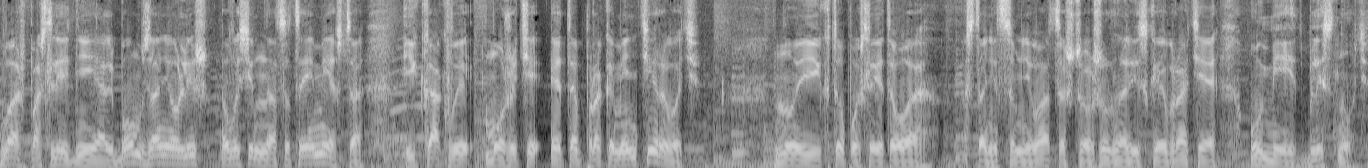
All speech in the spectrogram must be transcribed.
ваш последний альбом занял лишь 18 место. И как вы можете это прокомментировать. Ну и кто после этого станет сомневаться, что журналистское братье умеет блеснуть.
